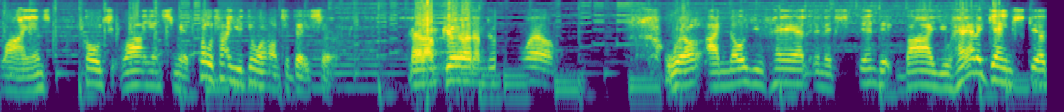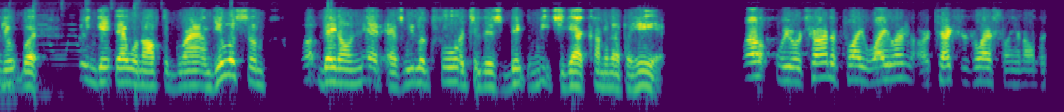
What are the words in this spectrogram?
Lions, Coach Ryan Smith. Coach, how you doing on today, sir? Man, I'm good. I'm doing well. Well, I know you've had an extended bye. You had a game scheduled, but we can get that one off the ground. Give us some update on that as we look forward to this big week you got coming up ahead. Well, we were trying to play Wayland or Texas Wesleyan on the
